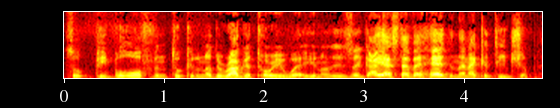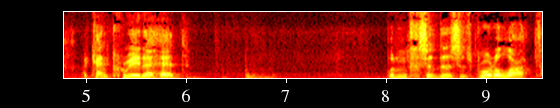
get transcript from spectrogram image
So people often took it in a derogatory way. You know, there's a guy has to have a head, and then I could teach him. I can't create a head. But in Chassidus, it's brought a lot.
